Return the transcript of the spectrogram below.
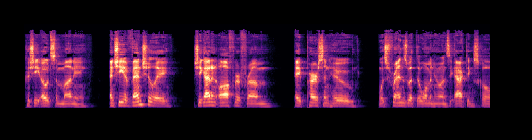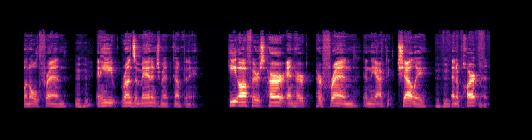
because she owed some money, and she eventually she got an offer from a person who was friends with the woman who owns the acting school, an old friend, Mhm. and he runs a management company. He offers her and her her friend in the acting Shelley Mhm. an apartment.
